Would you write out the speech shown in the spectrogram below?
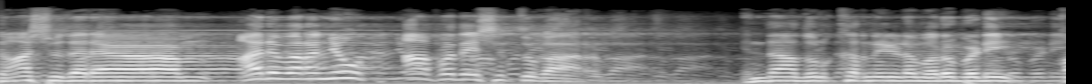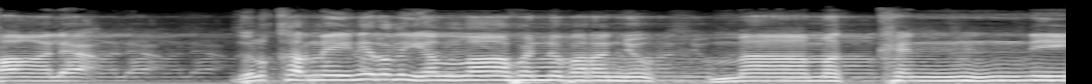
കാശു തരാം. ആര് പറഞ്ഞു? ആ പ്രദേശത്തുകാർ. എന്താ ദുൽഖർണിയുടെ മറുപടി? കാല ദുൽഖർനൈനി പറഞ്ഞു മാ മക്കന്നി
